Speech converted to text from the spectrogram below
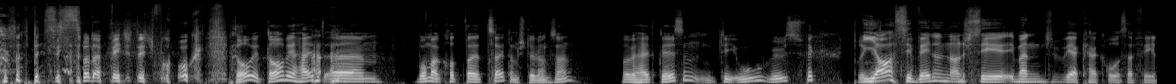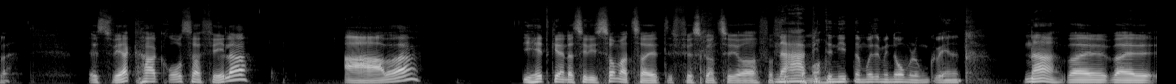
das ist so der beste Spruch. Da, da habe ich heute, ähm, wo wir gerade bei der Zeitumstellung sind, habe ich heute gelesen, die EU will es wegbringen. Ja, sie wählen und sie, ich meine, wäre kein großer Fehler. Es wäre kein großer Fehler, aber ich hätte gern, dass sie die Sommerzeit fürs ganze Jahr verfügbar Na, bitte nicht, dann muss ich mich nochmal umgewöhnen. Na, weil, weil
